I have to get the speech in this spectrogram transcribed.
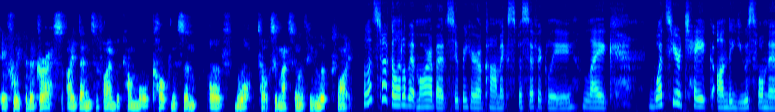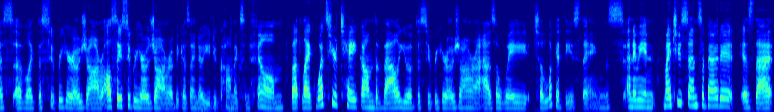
if we could address, identify, and become more cognizant of what toxic masculinity looks like. Well, let's talk a little bit more about superhero comics specifically. Like, what's your take on the usefulness of like the superhero genre? I'll say superhero genre because I know you do comics and film, but like, what's your take on the value of the superhero genre as a way to look at these things? And I mean, my two cents about it is that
